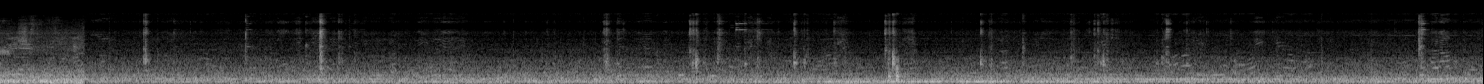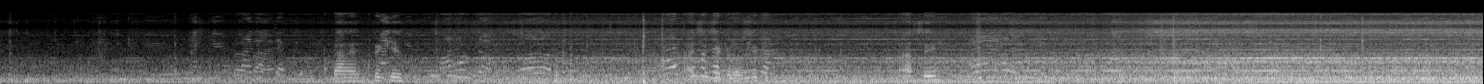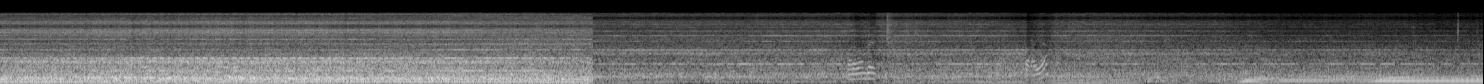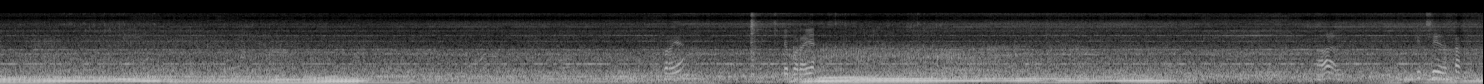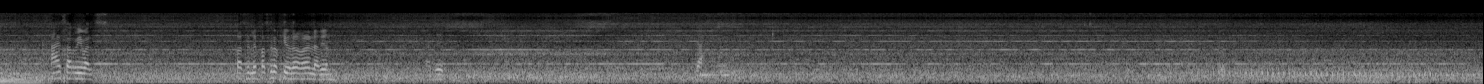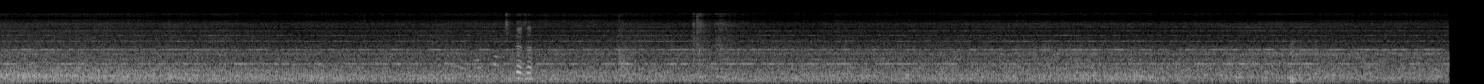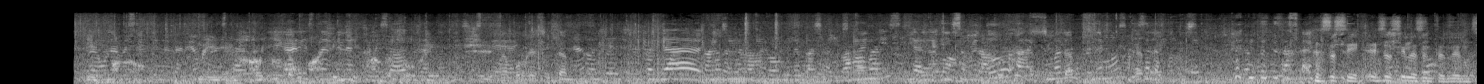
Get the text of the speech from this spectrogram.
Bye, thank you. Ah, colorcito. Ah, sí. ¿Para dónde es? ¿Para allá? ¿Por allá? ¿De por allá? Ah, qué chido está. Ah, está arriba. Pásale, pásale, quiero grabar el avión. A ver. Ya. Una vez aquí en el avión, está llegar y estar bien actualizado enterados de las noticias que hay. Ya no solo nos refiere más a los tianguis y, al- y sobre todo a lo que más entendemos es a las fotos. Eso sí, eso sí les entendemos.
